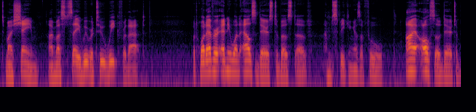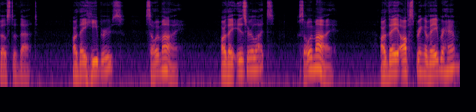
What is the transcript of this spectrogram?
To my shame, I must say we were too weak for that. But whatever anyone else dares to boast of, I'm speaking as a fool, I also dare to boast of that. Are they Hebrews? So am I. Are they Israelites? So am I. Are they offspring of Abraham?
